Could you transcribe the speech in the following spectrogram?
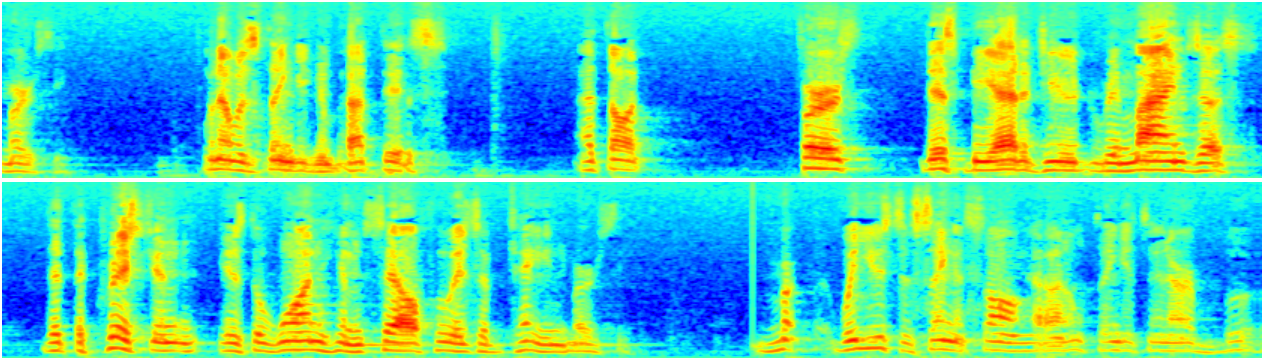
mercy. When I was thinking about this, I thought first, this beatitude reminds us that the Christian is the one himself who has obtained mercy. We used to sing a song, I don't think it's in our book,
